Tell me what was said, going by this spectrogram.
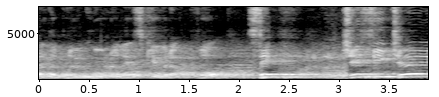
out of the blue corner, let's give it up for Zip. Jesse James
